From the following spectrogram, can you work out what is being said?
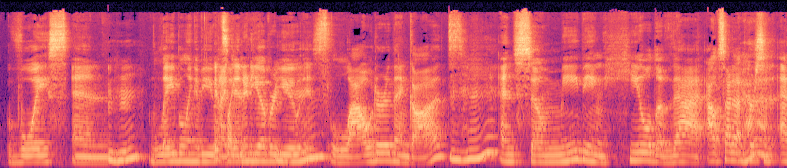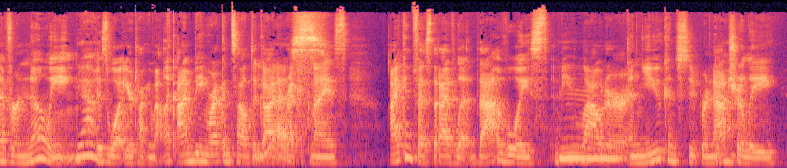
voice and labeling of you It's and like- mm-hmm. identity over you is louder than God's. And so me being healed of that outside of that Yeah. person ever knowing Yeah. is what you're talking about. Like I'm being reconciled to God and Yes. recognize I confess that I've let that voice be Mm. louder and you can supernaturally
